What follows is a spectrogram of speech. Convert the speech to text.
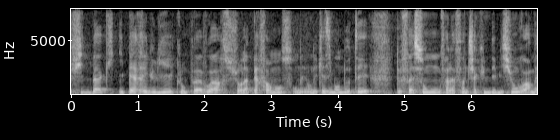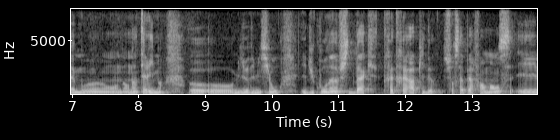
feedback hyper régulier que l'on peut avoir sur la performance. On est, quasiment noté de façon, enfin à la fin de chacune des missions, voire même en, en intérim au, milieu des missions. Et du coup, on a un feedback très très rapide sur sa performance. Et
